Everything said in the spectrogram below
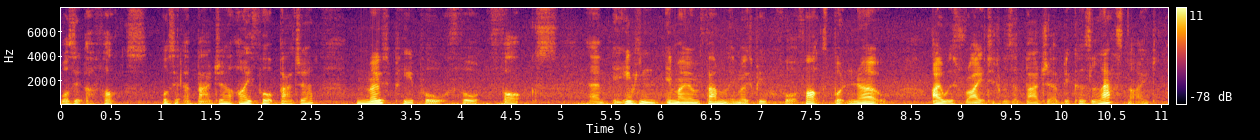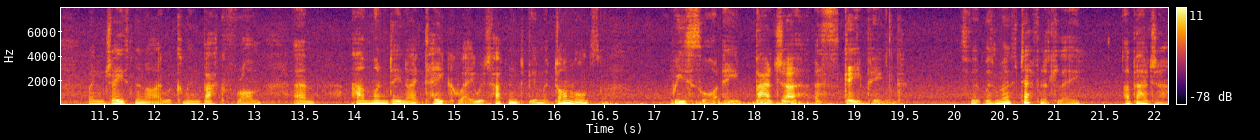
Was it a fox? Was it a badger? I thought badger. Most people thought fox. Um, even in my own family, most people thought fox. But no, I was right. It was a badger because last night, when Jason and I were coming back from um, our Monday night takeaway, which happened to be McDonald's, we saw a badger escaping. So it was most definitely a badger.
